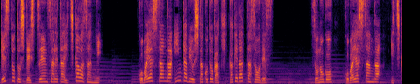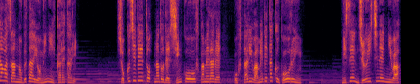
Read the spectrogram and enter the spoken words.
ゲストとして出演された市川さんに、小林さんがインタビューしたことがきっかけだったそうです。その後、小林さんが市川さんの舞台を見に行かれたり、食事デートなどで親交を深められ、お二人はめでたくゴールイン。2011年には、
